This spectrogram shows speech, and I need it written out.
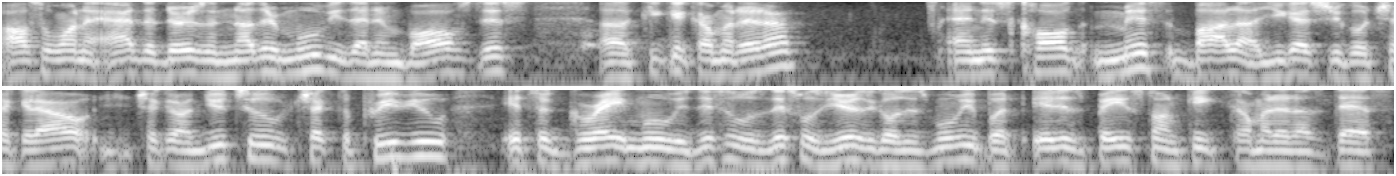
I also want to add that there is another movie that involves this, uh, Kike Camarena, and it's called Miss Bala. You guys should go check it out. You check it on YouTube. Check the preview. It's a great movie. This was this was years ago. This movie, but it is based on Kike Camarena's death.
